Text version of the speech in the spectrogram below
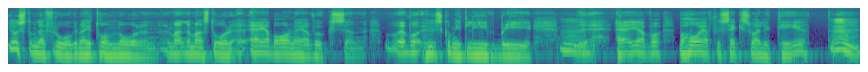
Just de där frågorna i tonåren. När man, när man står, är jag barn, är jag vuxen? Hur ska mitt liv bli? Mm. Är jag, vad, vad, har jag för sexualitet? Mm.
